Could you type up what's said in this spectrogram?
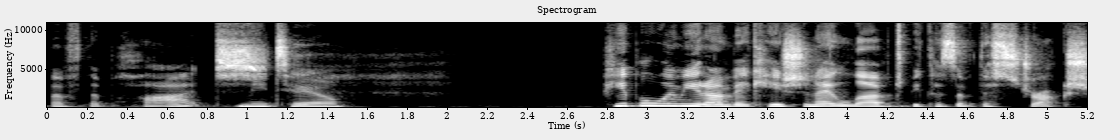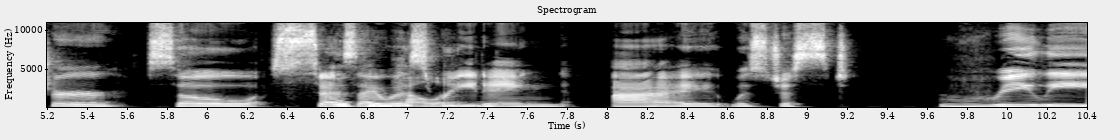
of the plot. Me too. People We Meet on Vacation, I loved because of the structure. So, So as I was reading, I was just really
